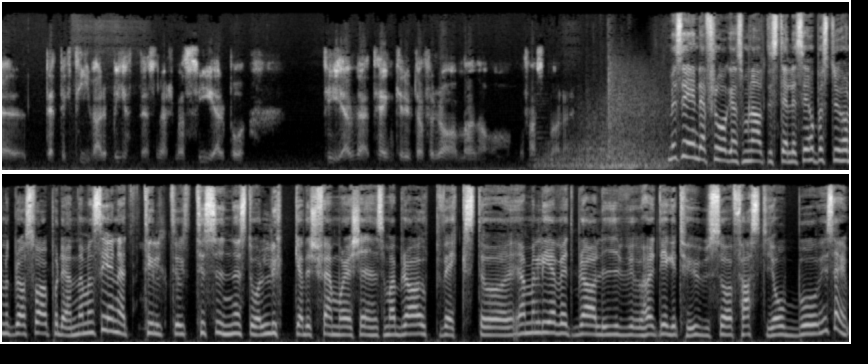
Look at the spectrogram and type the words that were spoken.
eh, detektivarbete sådär som man ser på TV, tänker utanför ramarna och fastmördare. Men se den där frågan som man alltid ställer sig. Jag hoppas du har något bra svar på den. När man ser den här till, till, till synes då lyckade 25-åriga tjejen som har bra uppväxt och ja, men lever ett bra liv, har ett eget hus och fast jobb och säger,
